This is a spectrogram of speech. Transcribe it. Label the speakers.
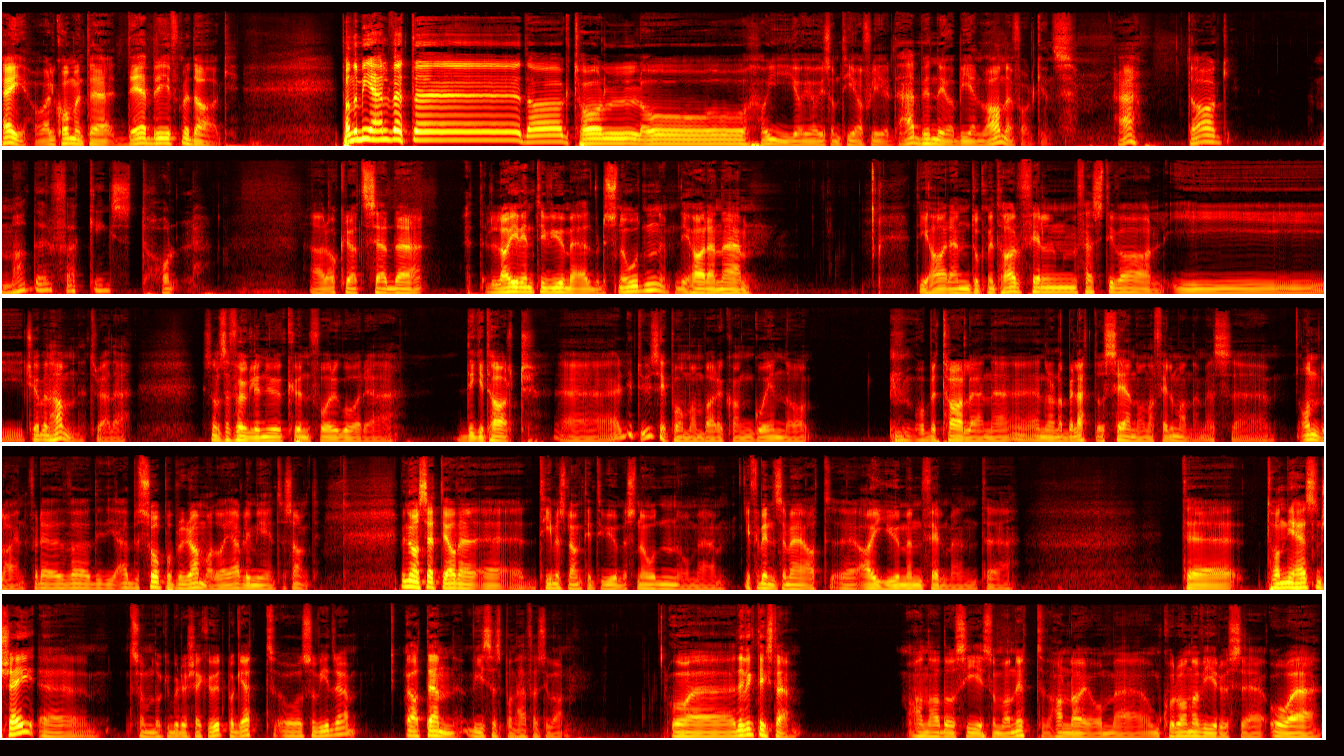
Speaker 1: Hei, og velkommen til Debrif med Dag. Pandemihelvete, dag tolv, og oi, oi, oi, som tida flyr. Det her begynner jo å bli en vane, folkens. Hæ? Dag motherfuckings tolv. Jeg har akkurat sett eh, et liveintervju med Edward Snowden. De har en eh, De har en dokumentarfilmfestival i København, tror jeg det er som selvfølgelig nå kun foregår eh, digitalt. Eh, jeg er litt usikker på om man bare kan gå inn og, og betale en, eh, en, eller annen billett og se noen av filmene deres eh, online. For det var, jeg så på programmet, det var jævlig mye interessant. Men uansett, de hadde eh, et timeslangt intervju med Snowden om, eh, i forbindelse med at uh, I Human-filmen til, til Tonje Hessenskei, som dere burde sjekke ut på Get og så videre, at den vises på denne festivalen. Og eh, det viktigste han hadde å si som var nytt, handla jo om, eh, om, koronaviruset og eh,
